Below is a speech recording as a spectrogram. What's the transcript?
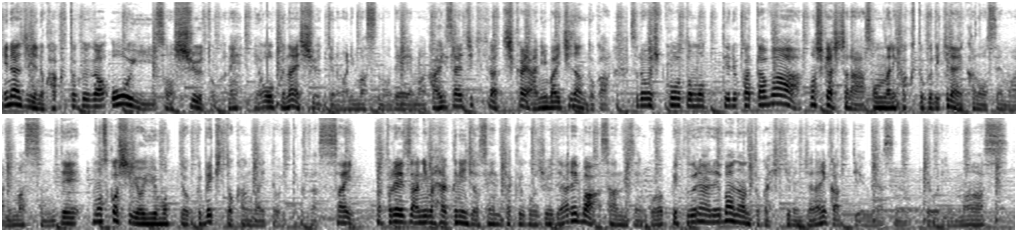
エナジーの獲得が多いその週とかね、多くない週っていうのもありますので、まあ、開催時期が近いアニバ1段とか、それを引こうと思っている方は、もしかしたらそんなに獲得できない可能性もありますんで、もう少し余裕持っておくべきと考えておいてください。まあ、とりあえずアニマ120選択50であれば、3500、600ぐらいあればなんとか引けるんじゃないかっていう目安になっております。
